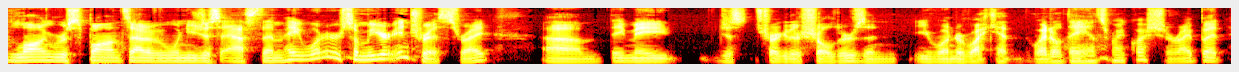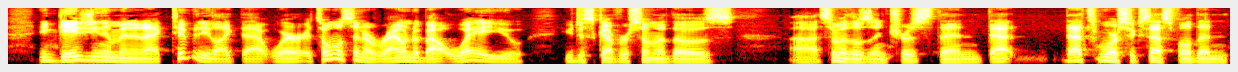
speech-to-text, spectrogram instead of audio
long response out of it when you just ask them, "Hey, what are some of your interests?" Right? Um, they may just shrug their shoulders, and you wonder why can't why don't they answer my question, right? But engaging them in an activity like that, where it's almost in a roundabout way, you you discover some of those uh, some of those interests, then that that's more successful than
